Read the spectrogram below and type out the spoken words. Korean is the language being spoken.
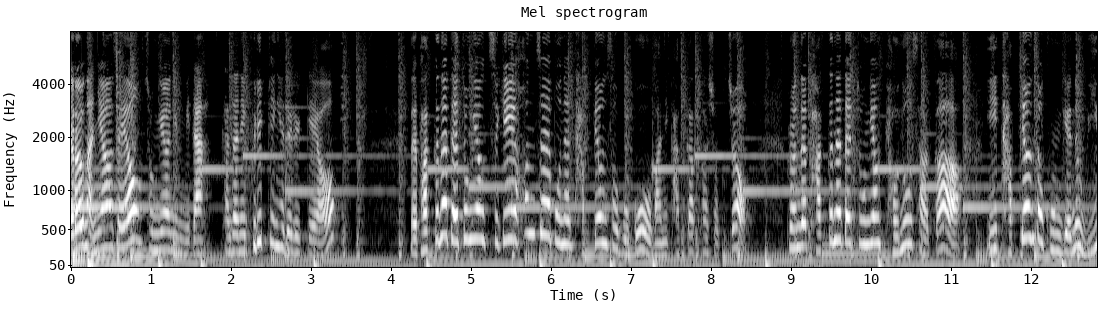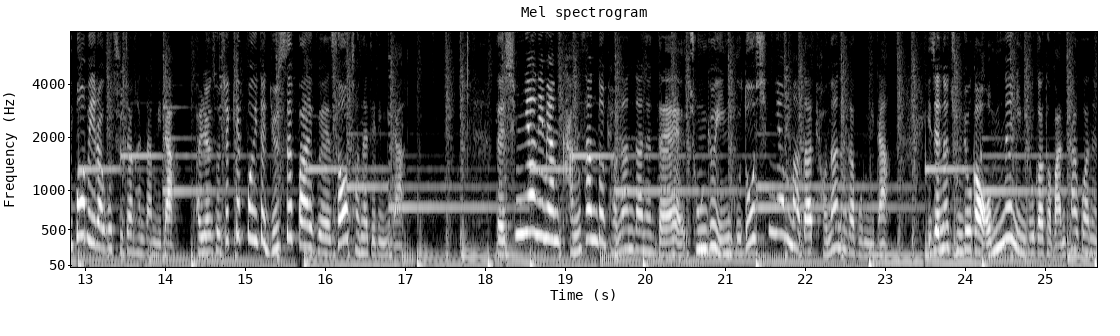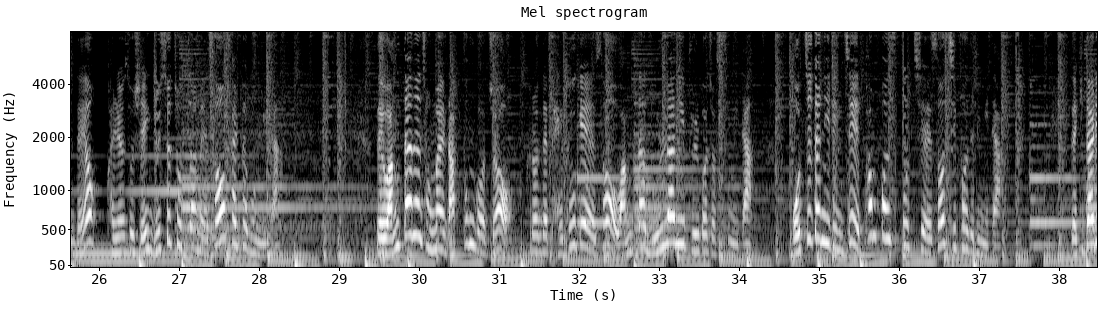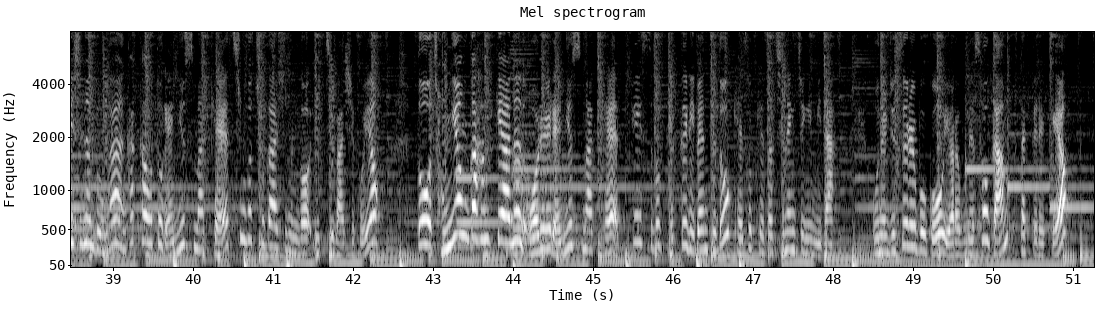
여러분 안녕하세요. 정유현입니다. 간단히 브리핑 해드릴게요. 네, 박근혜 대통령 측이 헌재에 보낸 답변서 보고 많이 갑갑하셨죠? 그런데 박근혜 대통령 변호사가 이 답변서 공개는 위법이라고 주장한답니다. 관련 소식 키포인트 뉴스5에서 전해드립니다. 네, 10년이면 강산도 변한다는데 종교 인구도 10년마다 변하는가 봅니다. 이제는 종교가 없는 인구가 더 많다고 하는데요. 관련 소식 뉴스 초점에서 살펴봅니다. 네, 왕따는 정말 나쁜 거죠. 그런데 배구계에서 왕따 논란이 불거졌습니다. 어찌된 일인지 펀펀 스포츠에서 짚어드립니다. 네, 기다리시는 동안 카카오톡 N뉴스마켓 친구 추가하시는 거 잊지 마시고요. 또 정리영과 함께하는 월요일 N뉴스마켓 페이스북 댓글 이벤트도 계속해서 진행 중입니다. 오늘 뉴스를 보고 여러분의 소감 부탁드릴게요.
